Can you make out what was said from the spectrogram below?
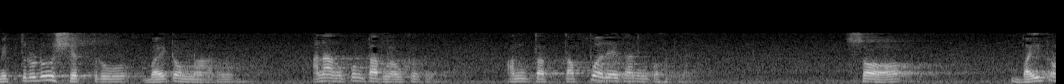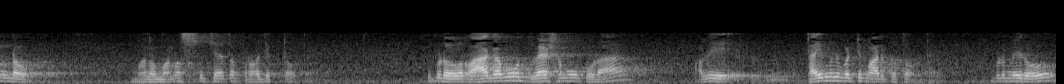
మిత్రుడు శత్రువు బయట ఉన్నారు అని అనుకుంటారు లౌకికులు. అంత తప్పు అదే కానీ ఇంకొకటి లేదు. సో బయట ఉండవు మన మనస్సు చేత ప్రాజెక్ట్ అవుతాయి. ఇప్పుడు రాగము ద్వేషము కూడా అవి టైంని బట్టి మారిపోతూ ఉంటాయి. ఇప్పుడు మీరు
